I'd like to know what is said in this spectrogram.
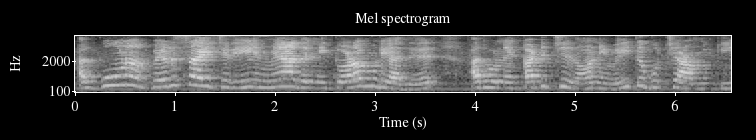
அது பூனை பெருசாயிடுச்சுடி. இனிமே அதை நீ தொட முடியாது. அது உன்னை கடிச்சிடும் நீ வெயிட்ட பூச்சி அமுக்கி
